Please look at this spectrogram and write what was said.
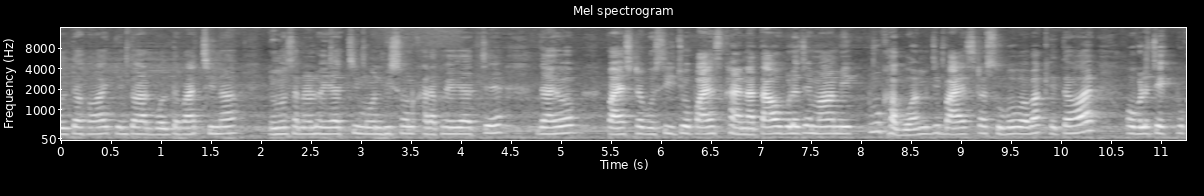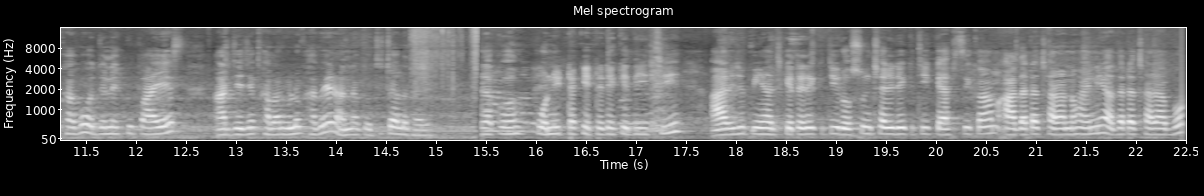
বলতে হয়, কিন্তু আর বলতে পারছি না। ইমোশনাল হয়ে যাচ্ছি, মন ভীষণ খারাপ হয়ে যাচ্ছে। যাই হোক, পায়েসটা বসিয়েছি ও পায়েস খায় না। তাও বলেছে, মা, আমি একটু খাব। আমি যে পায়েসটা শুভ বাবা খেতে হয়, ও বলেছে, একটু খাব, ওর জন্য একটু পায়েস, আর যে যে খাবারগুলো খাবে, রান্না করছি। চলো তাহলে। দেখো, পনিরটা কেটে রেখে দিয়েছি। আর এই যে পেঁয়াজ কেটে রেখেছি, রসুন ছাড়িয়ে রেখেছি, ক্যাপসিকাম, আদাটা ছাড়ানো হয়নি, আদাটা ছাড়াবো।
